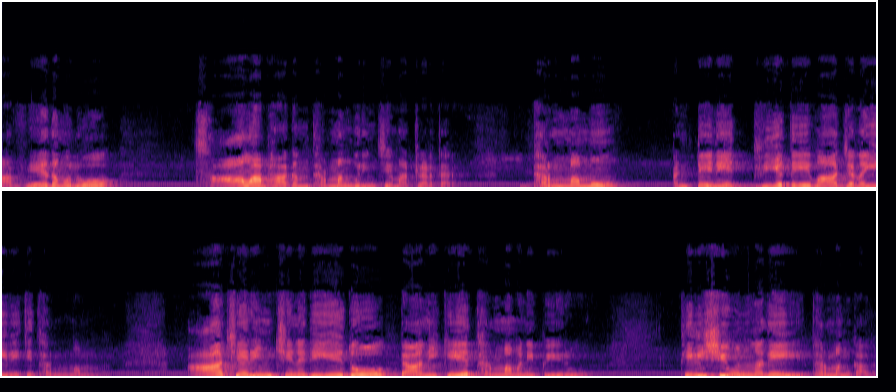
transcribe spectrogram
ఆ వేదములో చాలా భాగం ధర్మం గురించే మాట్లాడతారు. ధర్మము అంటేనే ధ్రియతేవా జనైరితి ధర్మం. ఆచరించినది ఏదో దానికే ధర్మమని పేరు. తెలిసి ఉన్నది ధర్మం కాదు.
